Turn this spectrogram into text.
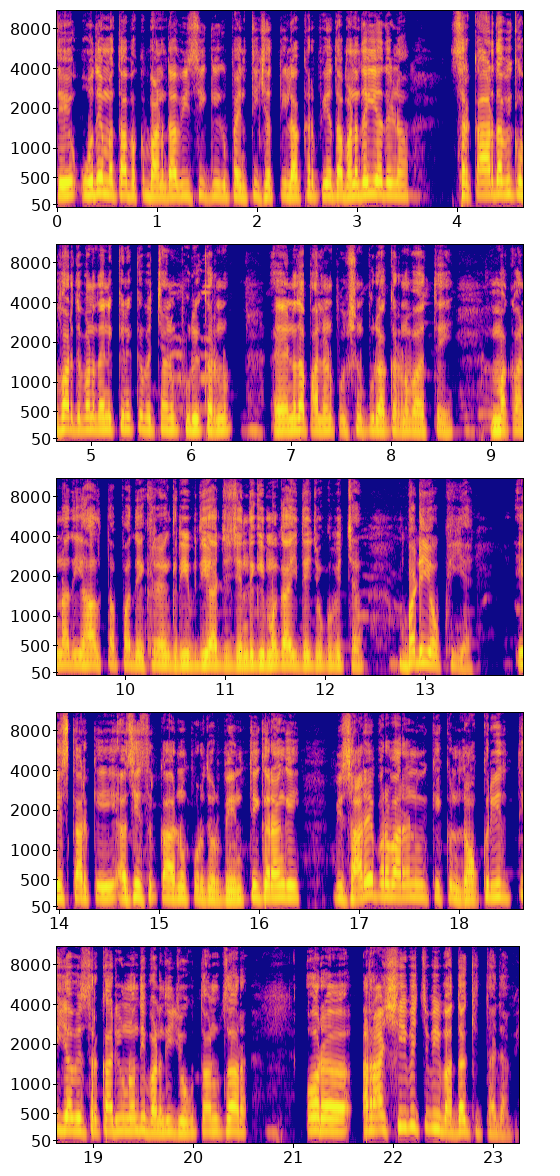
ਤੇ ਉਹਦੇ ਮੁਤਾਬਕ ਬਣਦਾ ਵੀ ਸੀ ਕਿ 35 36 ਲੱਖ ਰੁਪਇਆ ਤਾਂ ਬਣਦਾ ਹੀ ਆ ਦੇਣਾ। ਸਰਕਾਰ ਦਾ ਵੀ ਕੋਈ ਫਰਜ਼ ਬਣਦਾ, ਨਿੱਕੇ ਨਿੱਕੇ ਬੱਚਿਆਂ ਨੂੰ ਪੂਰੇ ਕਰਨ, ਇਹਨਾਂ ਦਾ ਪਾਲਣ ਪੋਸ਼ਣ ਪੂਰਾ ਕਰਨ ਵਾਸਤੇ ਮਕਾਨਾਂ ਦੀ ਹਾਲਤ ਆਪਾਂ ਦੇਖ ਰਹੇ ਹਾਂ, ਗਰੀਬ ਦੀ ਅੱਜ ਜ਼ਿੰਦਗੀ ਮਹਿੰਗਾਈ ਦੇ ਯੁੱਗ ਵਿੱਚ ਬੜੀ ਔਖੀ ਹੈ। ਇਸ ਕਰਕੇ ਅਸੀਂ ਸਰਕਾਰ ਨੂੰ ਪੁਰਜ਼ੋਰ ਬੇਨਤੀ ਕਰਾਂਗੇ ਵੀ ਸਾਰੇ ਪਰਿਵਾਰਾਂ ਨੂੰ ਇੱਕ ਇੱਕ ਨੌਕਰੀ ਦਿੱਤੀ ਜਾਵੇ ਸਰਕਾਰੀ ਉਹਨਾਂ ਦੀ ਬਣਦੀ ਯੋਗਤਾ ਅਨੁਸਾਰ ਔਰ ਰਾਸ਼ੀ ਵਿੱਚ ਵੀ ਵਾਧਾ ਕੀਤਾ ਜਾਵੇ।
